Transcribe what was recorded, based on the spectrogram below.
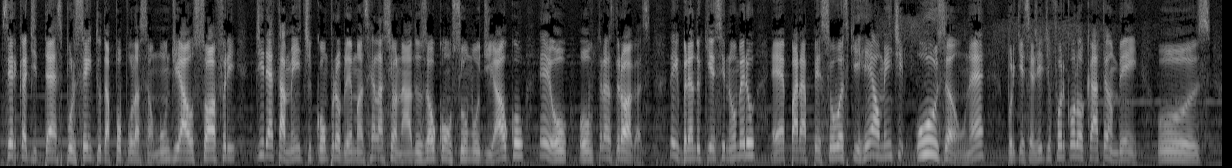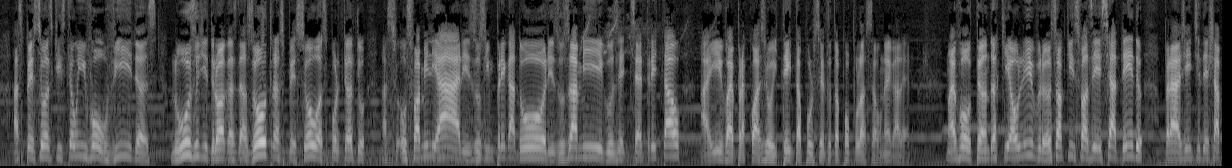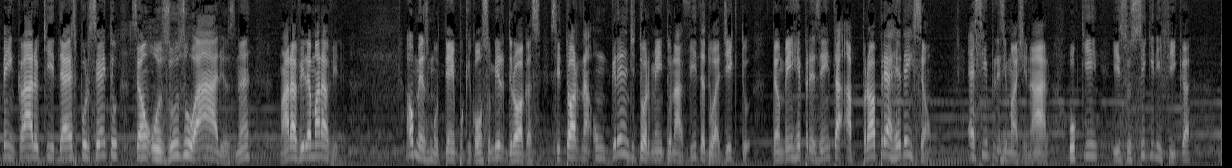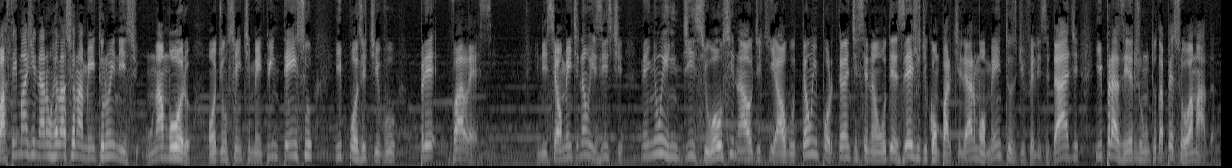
Cerca de 10% da população mundial sofre diretamente com problemas relacionados ao consumo de álcool e ou outras drogas. Lembrando que esse número é para pessoas que realmente usam, né? Porque se a gente for colocar também os as pessoas que estão envolvidas no uso de drogas das outras pessoas, portanto, as, os familiares, os empregadores, os amigos, etc e tal, aí vai para quase 80% da população, né, galera? Mas voltando aqui ao livro, eu só quis fazer esse adendo para a gente deixar bem claro que 10% são os usuários, né? Maravilha, maravilha. Ao mesmo tempo que consumir drogas se torna um grande tormento na vida do adicto, também representa a própria redenção. É simples imaginar o que isso significa. Basta imaginar um relacionamento no início, um namoro, onde um sentimento intenso e positivo prevalece. Inicialmente não existe nenhum indício ou sinal de que algo tão importante senão o desejo de compartilhar momentos de felicidade e prazer junto da pessoa amada.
